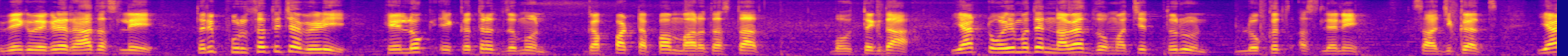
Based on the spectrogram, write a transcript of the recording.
वेगवेगळे राहत असले तरी फुरसतीच्या वेळी हे लोक एकत्र जमून गप्पा टप्पा मारत असतात. बहुतेकदा या टोळीमध्ये नव्या जोमाचे तरुण लोकच असल्याने साहजिकच या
